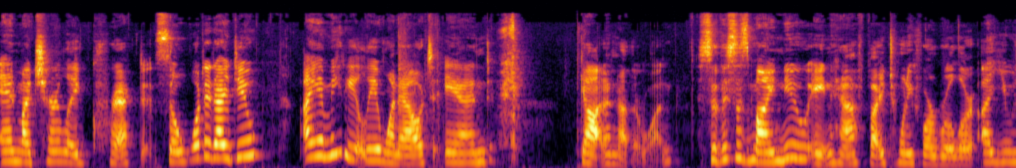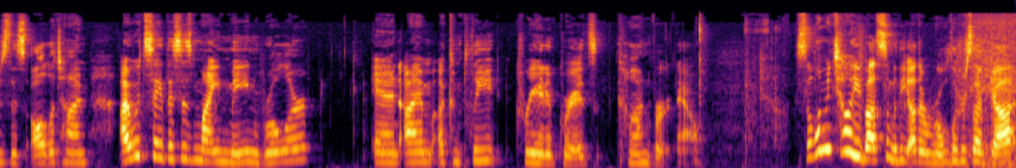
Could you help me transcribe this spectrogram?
and my chair leg cracked it. So what did I do? I immediately went out and got another one. So this is my new 8.5 by 24 ruler. I use this all the time. I would say this is my main ruler, and I'm a complete Creative Grids convert now. So let me tell you about some of the other rollers I've got.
